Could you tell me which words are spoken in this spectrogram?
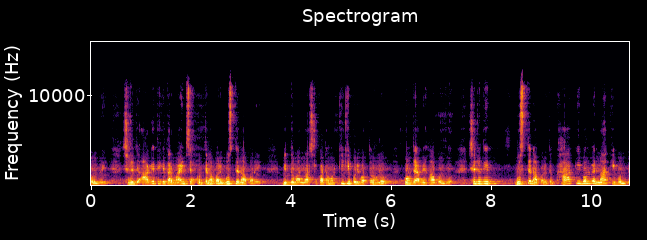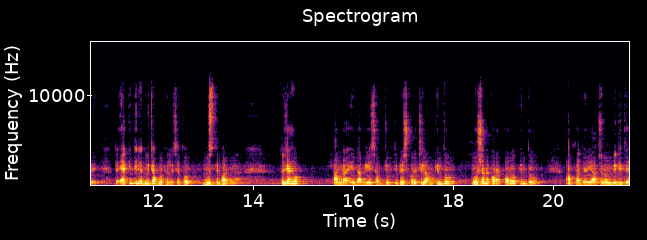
বলবে, সে যদি আগে থেকে তার মাইন্ড সেট করতে না পারে, বুঝতে না পারে, বিদ্যমান রাষ্ট্র কাঠামোর কি কি পরিবর্তন হলো, কোনটায় আমি হা বলব, সে যদি বুঝতে না পারে, তো হা কি বলবে, না কি বলবে? তো একই দিনে দুইটা ভোট হলে সে তো বুঝতে পারবে না। তো যাই হোক, আমরা এই দাবি এসব যুক্তি পেশ করেছিলাম, কিন্তু ঘোষণা করার পরেও কিন্তু আপনাদের এই আচরণ বিধিতে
